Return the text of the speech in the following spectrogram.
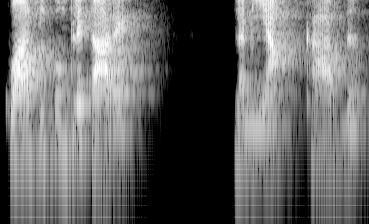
quasi completare la mia card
